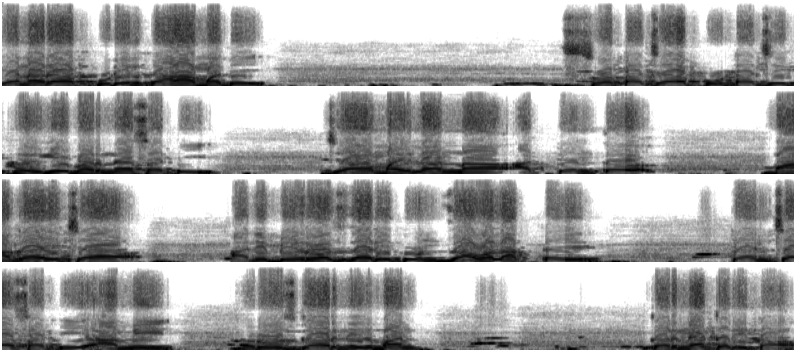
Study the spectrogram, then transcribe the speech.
येणाऱ्या पुढील काळामध्ये स्वतःच्या पोटाची खळगी भरण्यासाठी ज्या महिलांना अत्यंत महागाईच्या आणि बेरोजगारीतून जावं लागतंय त्यांच्यासाठी आम्ही रोजगार निर्माण करण्याकरिता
